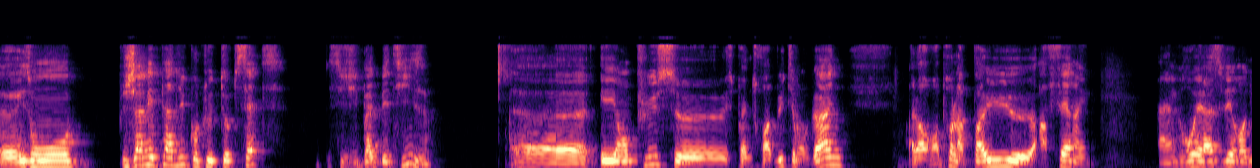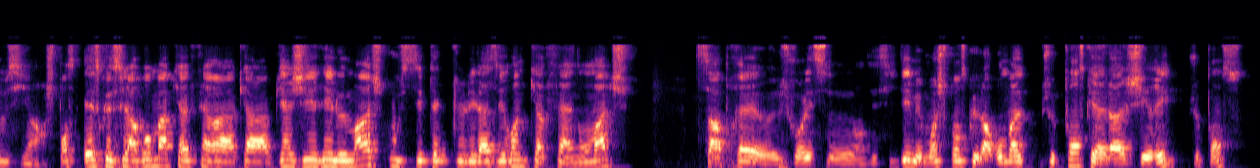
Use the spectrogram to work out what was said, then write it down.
Ils ont jamais perdu contre le top 7, si je dis pas de bêtises. et en plus, ils se prennent 3 buts et on gagne. Alors après, on n'a pas eu euh, à faire un, gros Elas Vérone aussi. Hein. Je pense, est-ce que c'est la Roma qui a, fait qui a, bien géré le match ou c'est peut-être l'Elas Vérone qui a fait un non-match? Ça après, euh, je vous laisse euh, en décider. Mais moi, je pense que la Roma, je pense qu'elle a géré, je pense,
